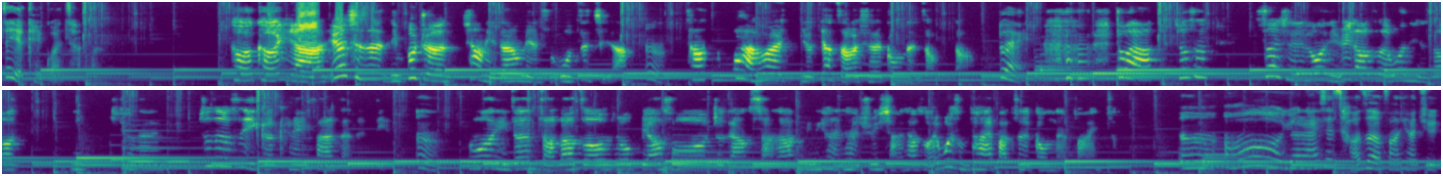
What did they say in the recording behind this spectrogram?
这也可以观察吗？可可以啊，因为其实你不觉得像你在用脸书，我自己啊，嗯，常常都还会有要找一些功能找不到。对，对啊，就是所以其实如果你遇到这个问题的时候，你可能这就是是一个可以发展的点。嗯，如果你真的找到之后，就不要说就这样算，然后你可能可以去想一下说，哎，为什么他还把这个功能放在这？嗯，哦，原来是朝这个方向去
